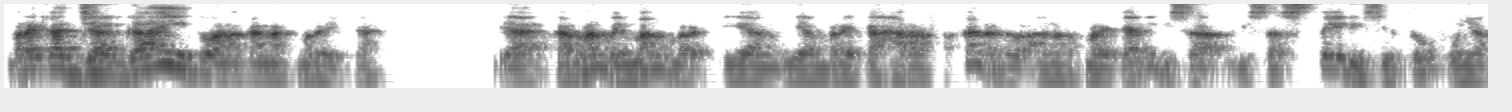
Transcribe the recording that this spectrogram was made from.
Mereka jagai itu anak-anak mereka, ya karena memang yang yang mereka harapkan adalah anak mereka ini bisa bisa stay di situ, punya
